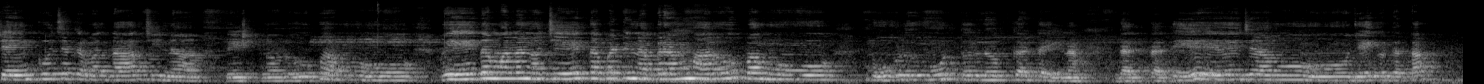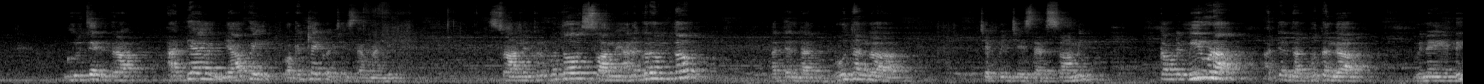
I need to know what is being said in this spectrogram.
శంకు చక్రవర్దాల్చిన విష్ణు రూపము వేదములను చేతబట్టిన బ్రహ్మ రూపము మూడు మూర్తులొక్కటైన దత్త తేజము జై గురుదత్త. గురుచరిత్ర అధ్యాయం యాభై ఒకటిలోకి వచ్చేసామండి స్వామి కృపతో స్వామి అనుగ్రహంతో అత్యంత అద్భుతంగా చెప్పించేశారు స్వామి. కాబట్టి మీరు కూడా అత్యంత అద్భుతంగా వినేయండి.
